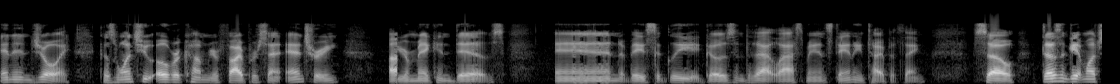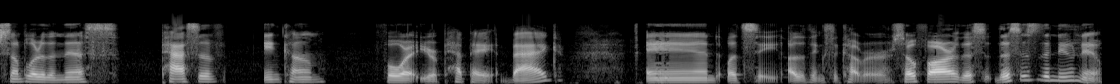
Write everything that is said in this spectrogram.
and enjoy. Because once you overcome your 5% entry, uh, you're making divs. And basically, it goes into that last man standing type of thing. So, doesn't get much simpler than this. Passive income for your Pepe bag. And let's see, other things to cover. So far, this this is the new new.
